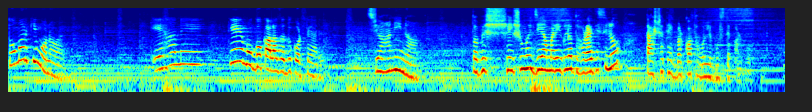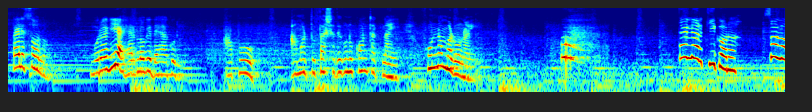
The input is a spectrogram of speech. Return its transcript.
তোমার কি মনে হয়? এখানে কে মুগ্গ কালা জাদু করতে পারে জানি না। তবে সেই সময় যে আমার এগুলো ধরাই দিছিল তার সাথে একবার কথা বললে বুঝতে পারব। তাইলে চলো মোরা গিয়া হের লগে দেখা করি। আপু আমার তো তার সাথে কোনো কন্ট্যাক্ট নাই ফোন নাম্বারও নাই। তাইলে আর কি করা? চলো।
